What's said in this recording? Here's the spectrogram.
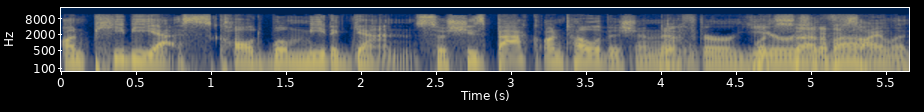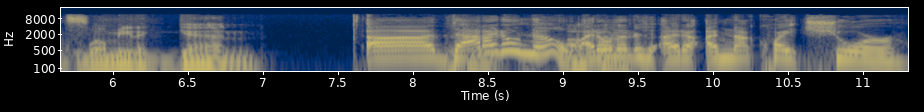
on PBS called "We'll Meet Again," so she's back on television after years What's that of about? silence. We'll meet again. Uh, that I don't know. I don't Okay. under. I don't, I'm not quite sure.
